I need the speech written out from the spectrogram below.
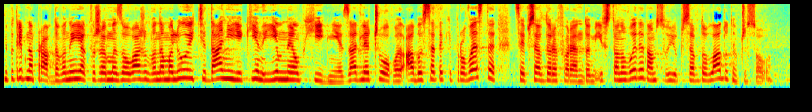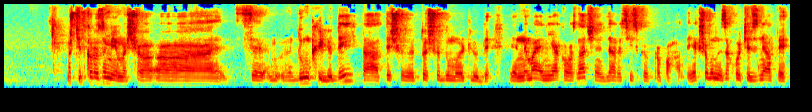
не потрібна правда. Вони, як вже ми зауважили, вони малюють ті дані, які їм необхідні. Задля чого? Аби все таки провести цей псевдореферендум і встановити там свою псевдовладу тимчасово. Ми ж чітко розуміємо, що е, це думки людей та те, що те, що думають люди, не має ніякого значення для російської пропаганди. Якщо вони захочуть зняти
